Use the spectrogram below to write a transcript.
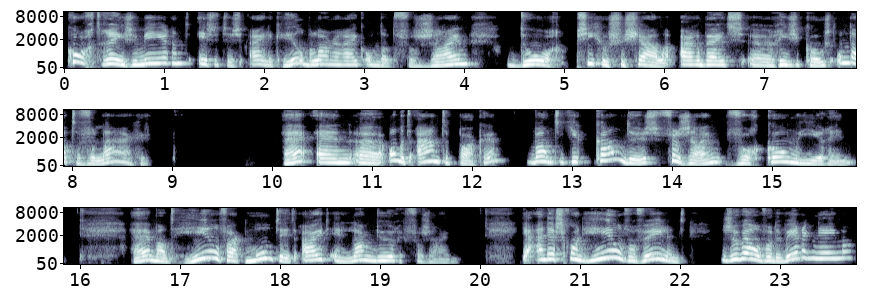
kort resumerend is het dus eigenlijk heel belangrijk om dat verzuim door psychosociale arbeidsrisico's om dat te verlagen. En uh, om het aan te pakken, want je kan dus verzuim voorkomen hierin. Want heel vaak mondt dit uit in langdurig verzuim. Ja, en dat is gewoon heel vervelend, zowel voor de werknemer,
